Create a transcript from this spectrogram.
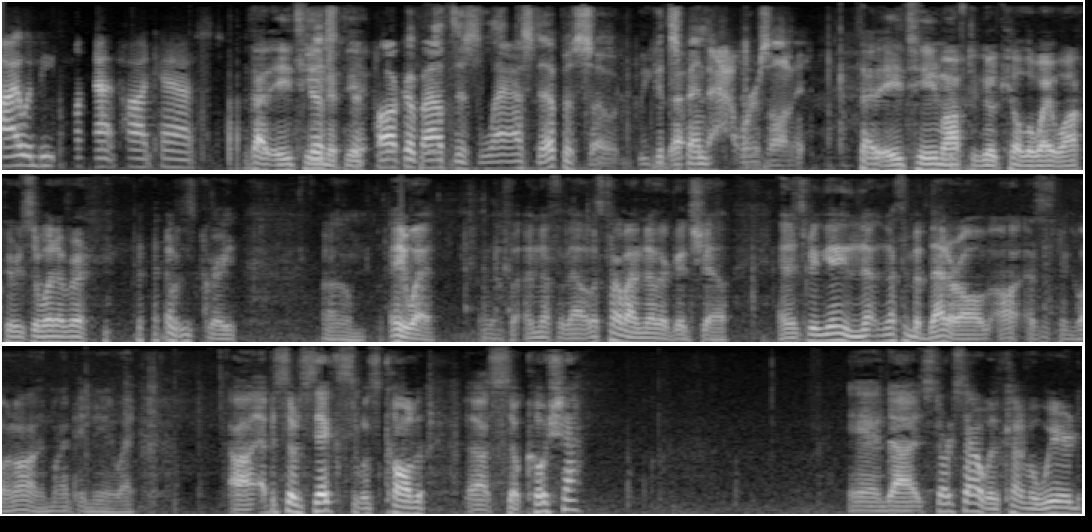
I would be on that podcast. that A team at Just the to talk about this last episode, we could That- spend hours on it. that A team off to go kill the White Walkers or whatever. that was great. Um, anyway, enough, enough of that. Let's talk about another good show. And it's been getting no, nothing but better all, all as it's been going on, in my opinion, anyway. Uh, episode six was called uh, Sokosha, and uh, it starts out with kind of a weird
